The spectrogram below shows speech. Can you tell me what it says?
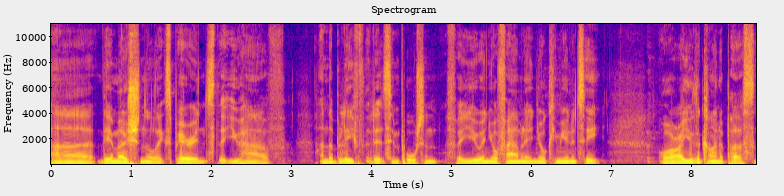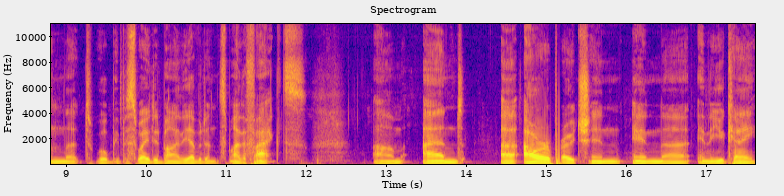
uh, the emotional experience that you have and the belief that it's important for you and your family and your community? Or are you the kind of person that will be persuaded by the evidence, by the facts? Um, and uh, our approach in in uh, in the UK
